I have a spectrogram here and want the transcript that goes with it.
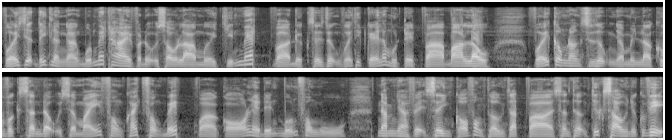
với diện tích là ngang 4m2 và độ sâu là 19m và được xây dựng với thiết kế là một trệt và ba lầu. Với công năng sử dụng nhà mình là khu vực sân đậu xe máy, phòng khách, phòng bếp và có lên đến 4 phòng ngủ, 5 nhà vệ sinh, có phòng thường giặt và sân thượng trước sau nha quý vị.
